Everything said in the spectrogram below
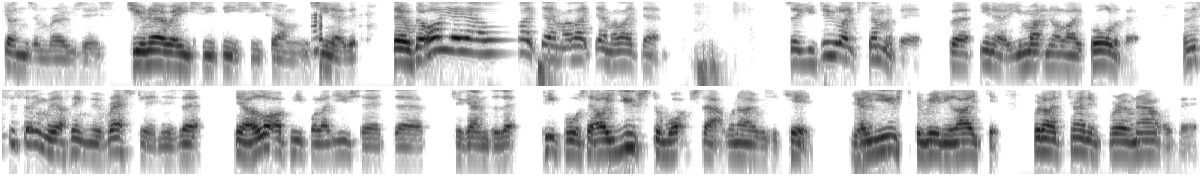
Guns and Roses? Do you know ACDC songs?" You know, they'll go, "Oh yeah, yeah, I like them. I like them. I like them." So you do like some of it, but you know, you might not like all of it. And it's the same way I think with wrestling is that you know a lot of people, like you said, uh, Chiganza, that people will say, "I used to watch that when I was a kid. yeah. I used to really like it, but I've kind of grown out of it."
